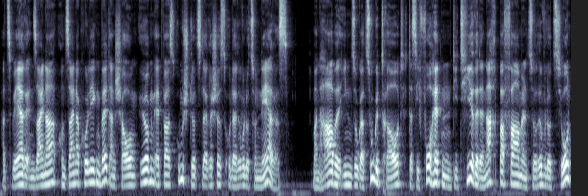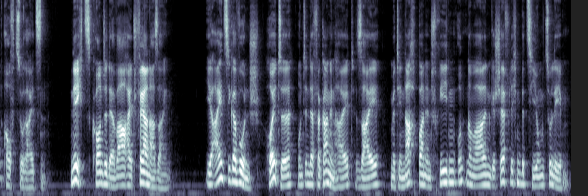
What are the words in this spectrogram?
als wäre in seiner und seiner Kollegen Weltanschauung irgendetwas Umstürzlerisches oder Revolutionäres. Man habe ihnen sogar zugetraut, dass sie vorhätten, die Tiere der Nachbarfarmen zur Revolution aufzureizen. Nichts konnte der Wahrheit ferner sein. Ihr einziger Wunsch, heute und in der Vergangenheit, sei, mit den Nachbarn in Frieden und normalen geschäftlichen Beziehungen zu leben.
